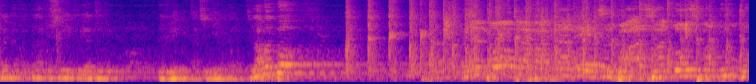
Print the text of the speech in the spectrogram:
Maraming kaplano si Kuya Joy, the great Katsineta. Salamat po! Santos Mandugan.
